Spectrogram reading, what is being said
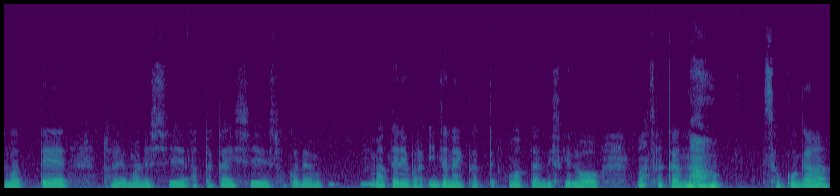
座ってトイレもあるしあったかいしそこで待てればいいんじゃないかって思ったんですけどまさかのそこがなんか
